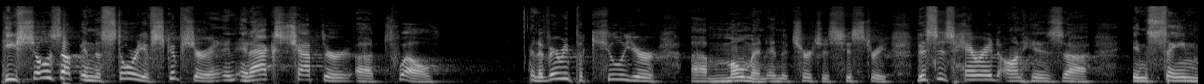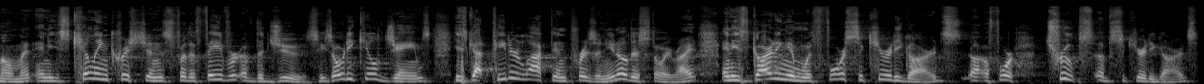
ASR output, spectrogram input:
He shows up in the story of scripture in, in Acts chapter uh, 12 in a very peculiar uh, moment in the church's history. This is Herod on his, uh, insane moment, and he's killing Christians for the favor of the Jews. He's already killed James. He's got Peter locked in prison. You know this story, right? And he's guarding him with four security guards, uh, four troops of security guards.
